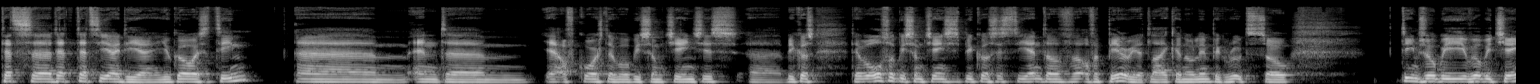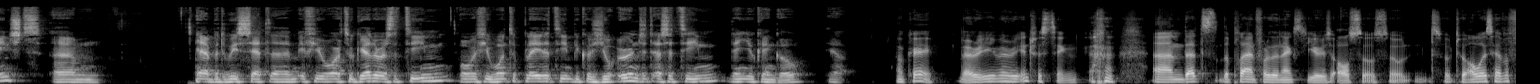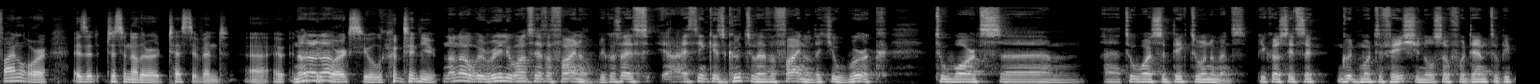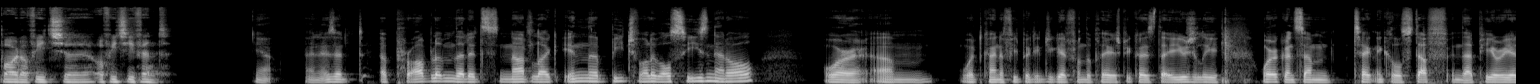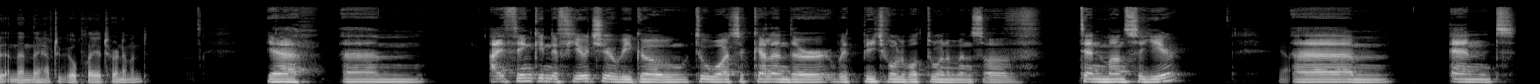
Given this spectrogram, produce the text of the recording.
That's uh, that that's the idea. You go as a team, um, and um, yeah, of course there will be some changes uh, because there will also be some changes because it's the end of of a period like an Olympic route. So teams will be will be changed. Um, yeah, but we said um, if you are together as a team, or if you want to play as a team because you earned it as a team, then you can go. Yeah. Okay. Very, very interesting. and that's the plan for the next years also. So, so to always have a final, or is it just another test event? Uh, if, no, no, if it no. works, you'll continue. No, no, we really want to have a final because I, I think it's good to have a final that you work towards um, uh, towards a big tournament because it's a good motivation also for them to be part of each uh, of each event. Yeah, and is it a problem that it's not like in the beach volleyball season at all, or um, what kind of feedback did you get from the players? Because they usually work on some technical stuff in that period, and then they have to go play a tournament. Yeah. Um, I think in the future we go towards a calendar with beach volleyball tournaments of 10 months a year. Yeah. Um, and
